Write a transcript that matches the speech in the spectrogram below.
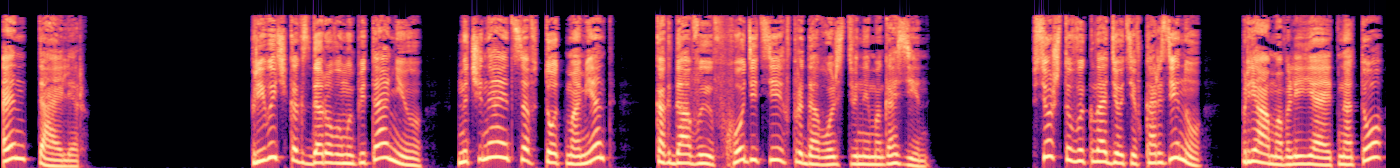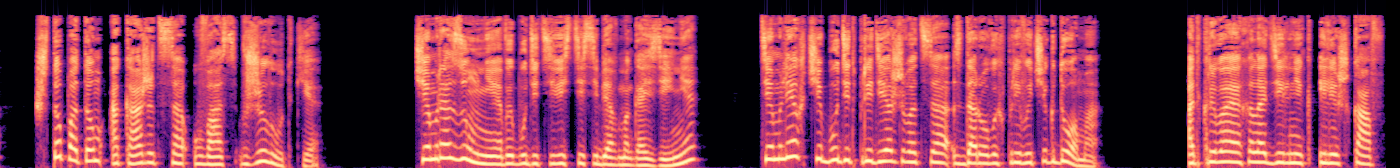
Энн Тайлер. Привычка к здоровому питанию начинается в тот момент, когда вы входите в продовольственный магазин. Все, что вы кладете в корзину, прямо влияет на то, что потом окажется у вас в желудке. Чем разумнее вы будете вести себя в магазине, тем легче будет придерживаться здоровых привычек дома. Открывая холодильник или шкаф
